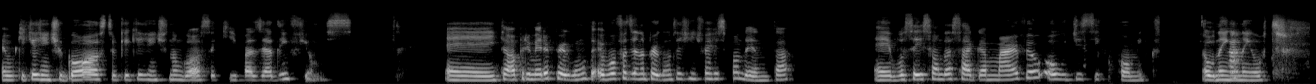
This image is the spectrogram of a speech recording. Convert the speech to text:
é, o que, que a gente gosta, o que, que a gente não gosta aqui, baseado em filmes. É, então, a primeira pergunta, eu vou fazendo a pergunta e a gente vai respondendo, tá? É, vocês são da saga Marvel ou DC Comics? Ou nenhum nem outro?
